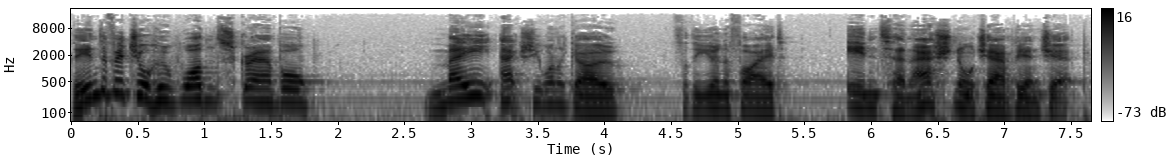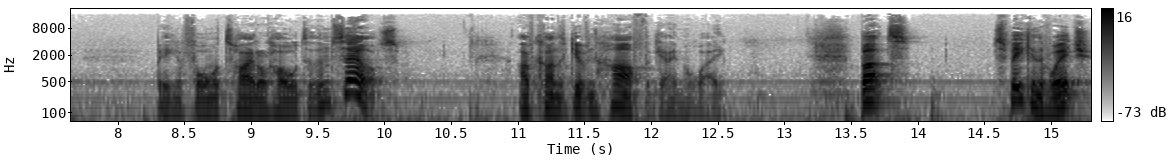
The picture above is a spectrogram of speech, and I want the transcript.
the individual who won Scramble may actually want to go for the Unified International Championship, being a former title holder themselves. I've kind of given half the game away. But speaking of which,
